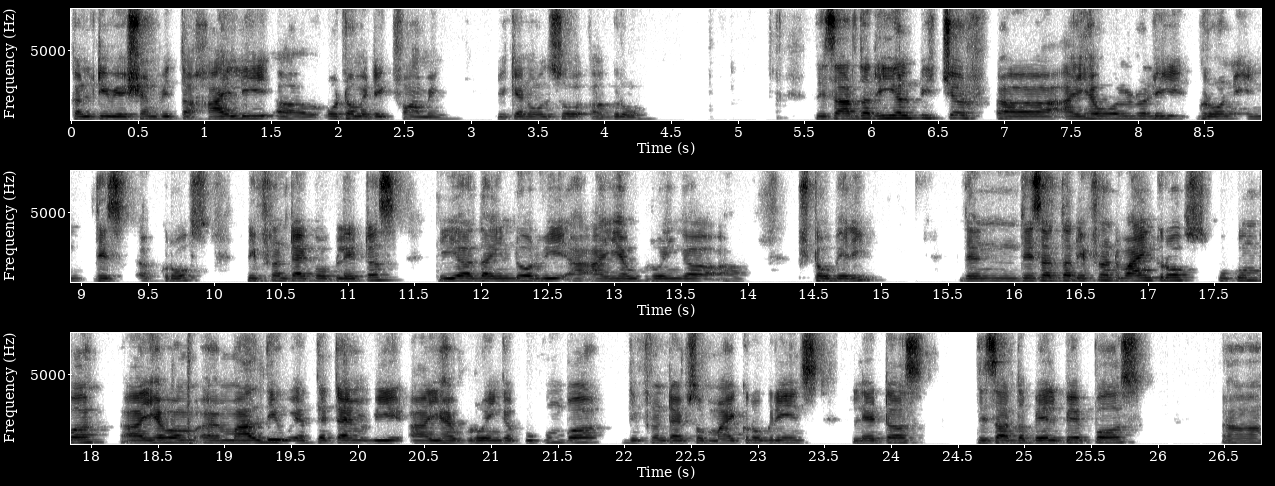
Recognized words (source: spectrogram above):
cultivation with a highly uh, automatic farming. You can also uh, grow. These are the real picture uh, i have already grown in this uh, crops different type of lettuce. Here the indoor we i have growing a, a, strawberry then these are the different vine crops cucumber i have a, a at that time we i have growing a cucumber different types of microgreens lettuce these are the bell peppers uh,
